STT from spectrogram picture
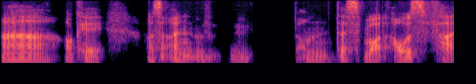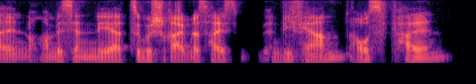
Ah, okay. Also ein, um das Wort ausfallen noch mal ein bisschen näher zu beschreiben. Das heißt, inwiefern ausfallen?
